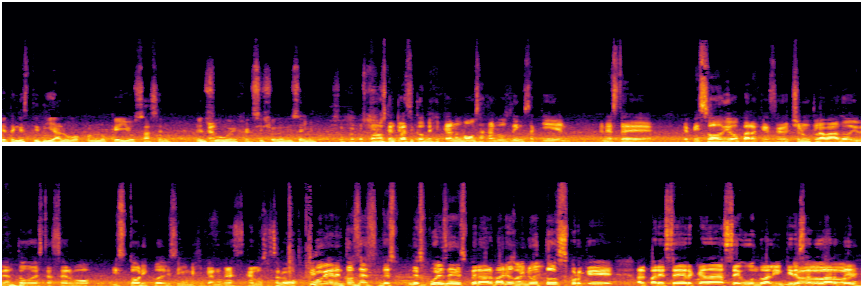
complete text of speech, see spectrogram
que tenga este diálogo con lo que ellos hacen en su ejercicio de diseño. Súper. Pues conozcan clásicos mexicanos. Vamos a dejar los links aquí en, en este episodio para que se echen un clavado y vean todo este acervo histórico del diseño mexicano. Gracias, Carlos. Hasta luego. Muy bien, entonces, des- después de esperar varios minutos, porque al parecer cada segundo alguien quiere saludarte,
